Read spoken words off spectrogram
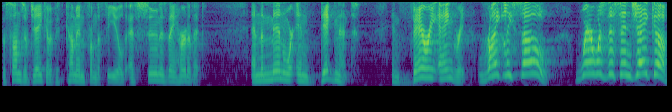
The sons of Jacob had come in from the field as soon as they heard of it, and the men were indignant and very angry. Rightly so. Where was this in Jacob?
